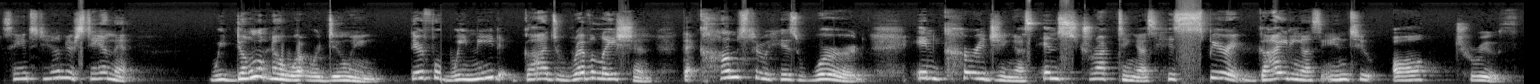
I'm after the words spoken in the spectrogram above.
Saints, do you understand that? We don't know what we're doing. Therefore, we need God's revelation that comes through His Word, encouraging us, instructing us, His Spirit guiding us into all truth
